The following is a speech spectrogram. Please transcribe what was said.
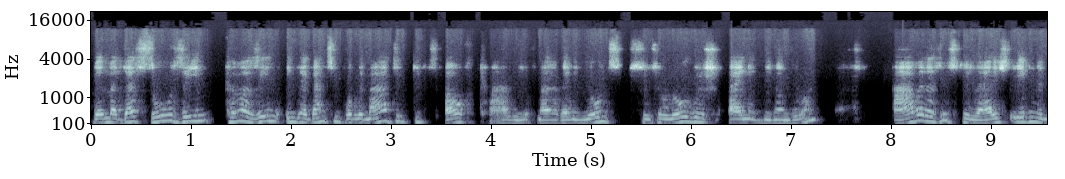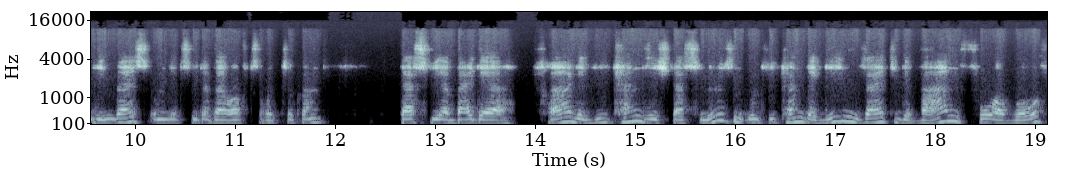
wenn wir das so sehen, können wir sehen, in der ganzen Problematik gibt es auch quasi jetzt mal religionspsychologisch eine Dimension. Aber das ist vielleicht eben ein Hinweis, um jetzt wieder darauf zurückzukommen, dass wir bei der Frage, wie kann sich das lösen und wie kann der gegenseitige Wahnvorwurf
